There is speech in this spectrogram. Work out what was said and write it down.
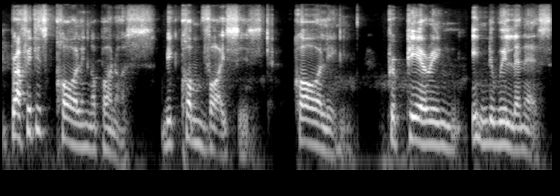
The prophet is calling upon us, become voices, calling, preparing in the wilderness,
